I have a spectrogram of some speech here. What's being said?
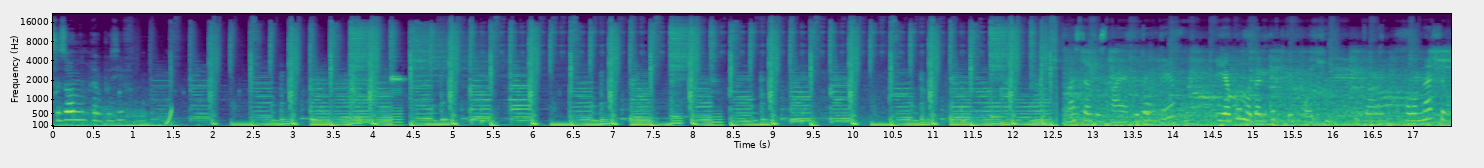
сезон гарбузів. Настя вже знає, куди йти і яку модель куртки хоче. Головне, щоб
